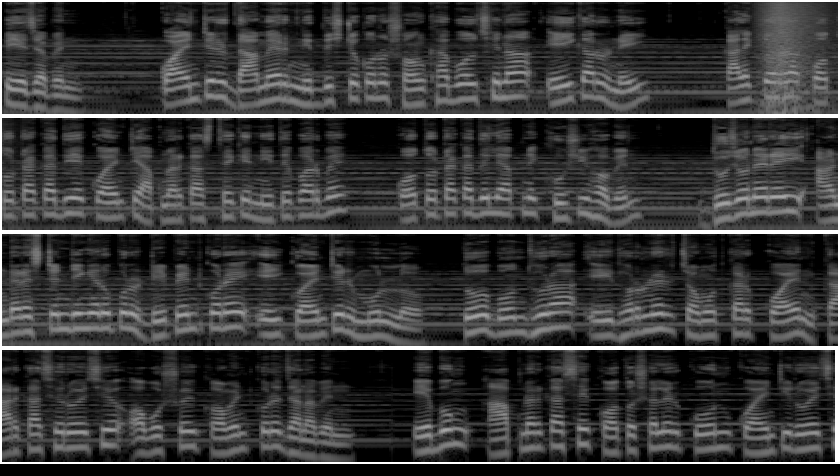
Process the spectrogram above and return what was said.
পেয়ে যাবেন। কয়েনটির দামের নির্দিষ্ট কোনো সংখ্যা বলছি না, এই কারণেই কালেক্টররা কত টাকা দিয়ে কয়েনটি আপনার কাছ থেকে নিতে পারবে, কত টাকা দিলে আপনি খুশি হবেন, দুজনের এই আন্ডারস্ট্যান্ডিংয়ের উপর ডিপেন্ড করে এই কয়েনটির মূল্য। তো বন্ধুরা, এই ধরনের চমৎকার কয়েন কার কাছে রয়েছে অবশ্যই কমেন্ট করে জানাবেন এবং আপনার কাছে কত সালের কোন কয়েনটি রয়েছে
